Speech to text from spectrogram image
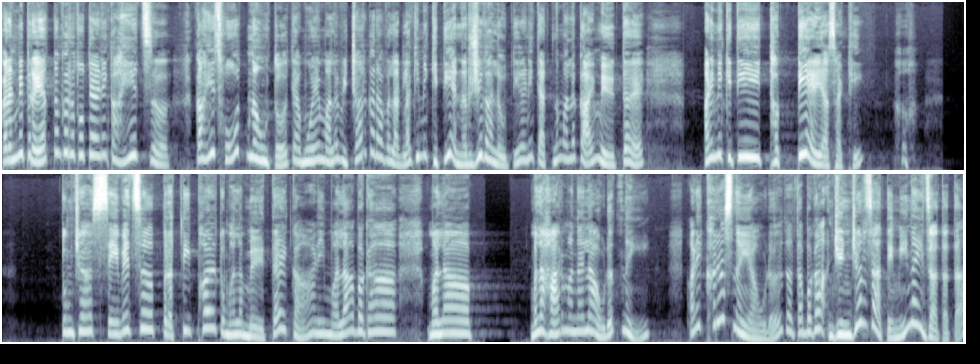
कारण मी प्रयत्न करत होते आणि काहीच काहीच होत नव्हतं. त्यामुळे मला विचार करावा लागला की मी किती एनर्जी घालवती आणि त्यातनं मला काय मिळतं आहे आणि मी किती थकती आहे यासाठी. तुमच्या सेवेचं प्रतिफळ तुम्हाला मिळतं आहे का? आणि मला बघा मला मला हार मानायला आवडत नाही आणि खरंच नाही आवडत. आता बघा जिंजर जाते मी नाही जात आता.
